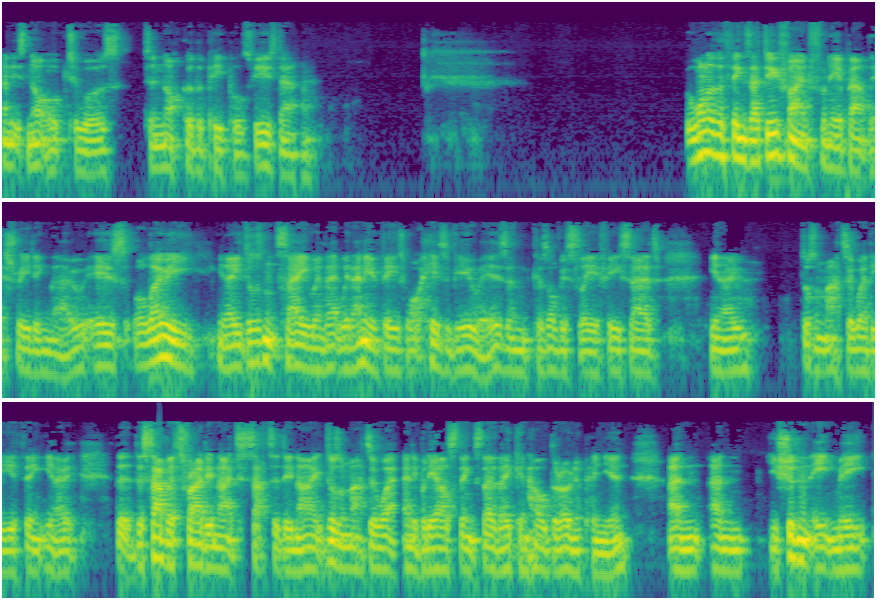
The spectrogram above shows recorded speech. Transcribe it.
And it's not up to us to knock other people's views down. One of the things I do find funny about this reading, though, is although he, you know, he doesn't say with with any of these what his view is, and because obviously if he said, you know, doesn't matter whether you think, you know, the, the Sabbath Friday night to Saturday night, doesn't matter what anybody else thinks, though they can hold their own opinion. And, and you shouldn't eat meat,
